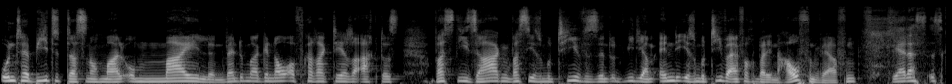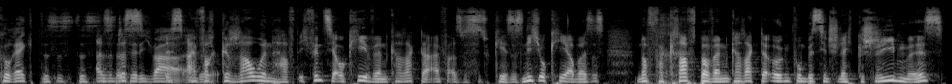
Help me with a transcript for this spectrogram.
unterbietet das nochmal um Meilen. Wenn du mal genau auf Charaktere achtest, was die sagen, was ihre Motive sind und wie die am Ende ihre Motive einfach über den Haufen werfen. Ja, das ist korrekt. Das ist, das Also ist das natürlich wahr. ist einfach Also, grauenhaft. Ich finde es ja okay, wenn ein Charakter einfach, also es ist okay, es ist nicht okay, aber es ist noch verkraftbar, wenn ein Charakter irgendwo ein bisschen schlecht geschrieben ist.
